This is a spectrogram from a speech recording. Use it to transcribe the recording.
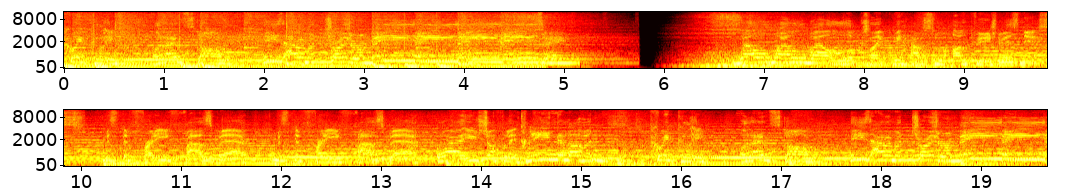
Quickly, let's go! These animatronics are amazing! Well, well, well, looks like we have some unfinished business. Mr. Freddy Fazbear, Mr. Freddy Fazbear, why are you shuffling? Clean them ovens! Quickly, let's go! These animatronics are amazing!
